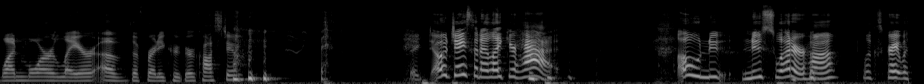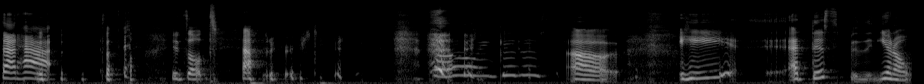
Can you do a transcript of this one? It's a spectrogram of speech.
one more layer of the Freddy Krueger costume. like, oh, Jason, I like your hat. oh, new new sweater, huh? Looks great with that hat. It's all, it's all tattered. oh my goodness. Uh, he at this you know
